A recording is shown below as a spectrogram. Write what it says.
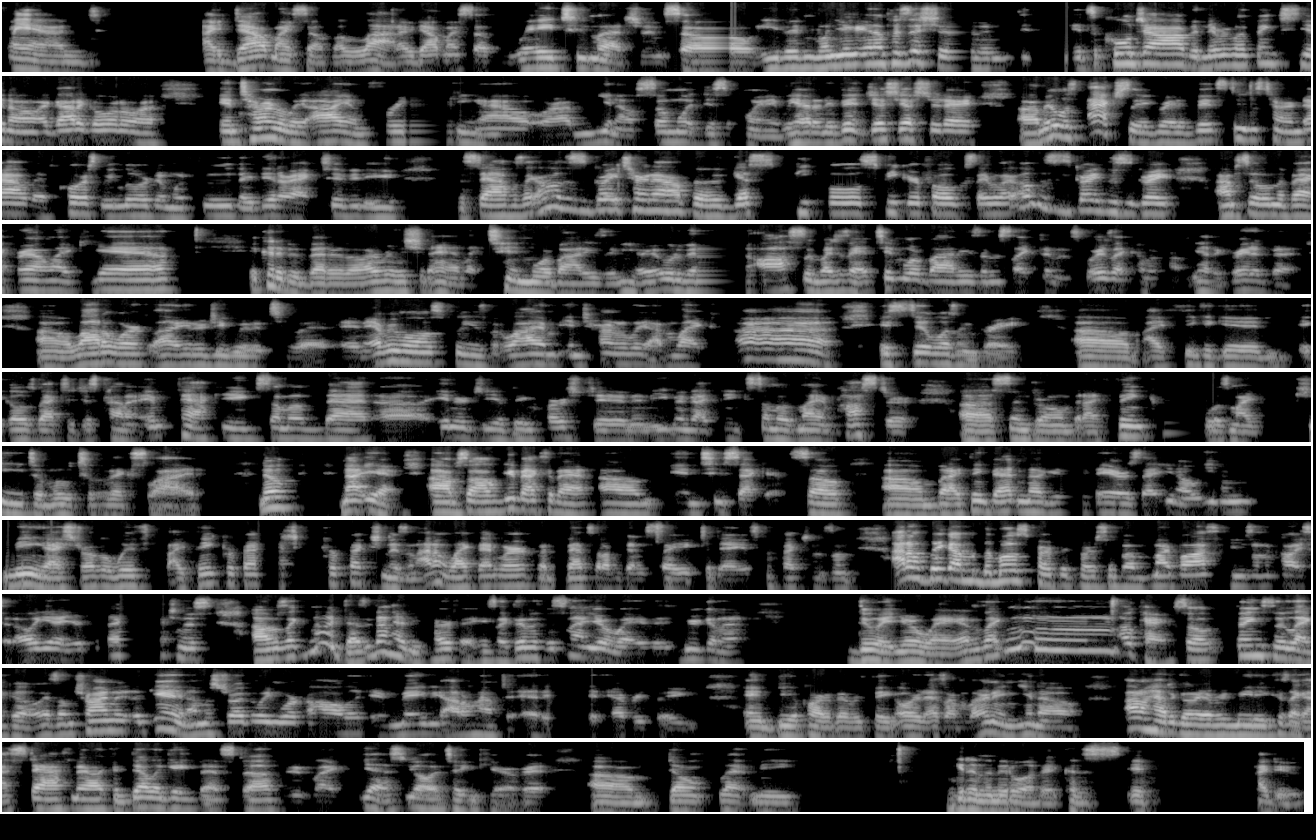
and I doubt myself a lot. I doubt myself way too much. And so even when you're in a position and it's a cool job and everyone thinks, you know, I got it going on, internally, I am freaking out or I'm, you know, somewhat disappointed. We had an event just yesterday. Um, it was actually a great event. Students turned out. Of course, we lured them with food. They did our activity. The staff was like, oh, this is great turnout. The guest people, speaker folks, they were like, oh, this is great. This is great. I'm still in the background like, yeah, it could have been better though. I really should have had like 10 more bodies in here. It would have been awesome. I just had 10 more bodies and it's like, goodness, where's that coming from? We had a great event. Uh, a lot of work, a lot of energy went into it and everyone was pleased, but why I'm internally, I'm like, ah, it still wasn't great. Um, I think again, it goes back to just kind of impacting some of that uh, energy of being first gen and even I think some of my imposter uh, syndrome that I think was my key to move to the next slide. No, not yet. Um, so I'll get back to that um, in two seconds. So, um, but I think that nugget there is that, you know, even me, I struggle with, I think, perfect, perfectionism. I don't like that word, but that's what I'm going to say today is perfectionism. I don't think I'm the most perfect person, but my boss, if he was on the call, he said, oh yeah, you're perfectionist. I was like, no, it doesn't. It doesn't have to be perfect. He's like, if it's not your way, then you're going to do it your way. I was like, mm, okay, so things to let go. As I'm trying to, again, I'm a struggling workaholic and maybe I don't have to edit everything and be a part of everything. Or as I'm learning, you know, I don't have to go to every meeting because I got staff now. I can delegate that stuff. And like, yes, you all are taking care of it. Um, don't let me get in the middle of it because if I do,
